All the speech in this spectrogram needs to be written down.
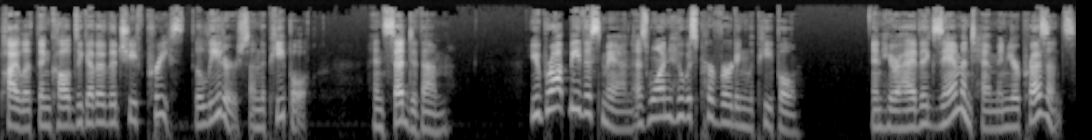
Pilate then called together the chief priests, the leaders, and the people, and said to them, You brought me this man as one who was perverting the people. And here I have examined him in your presence,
